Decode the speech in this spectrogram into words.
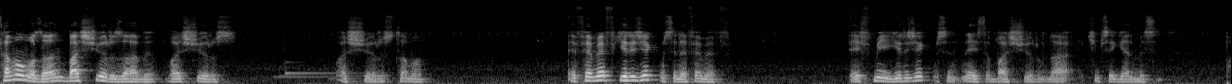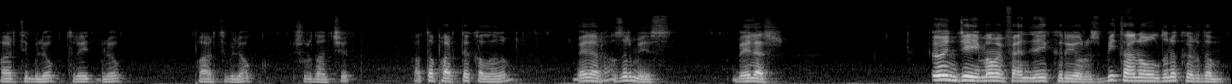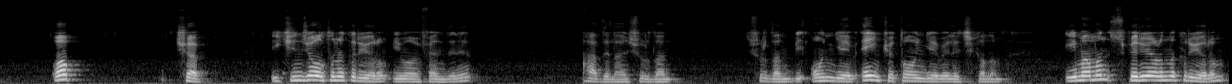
Tamam o zaman başlıyoruz abi. Başlıyoruz. Başlıyoruz tamam. FMF girecek misin FMF? FMI girecek misin? Neyse başlıyorum. Daha kimse gelmesin. Parti blok, trade blok, parti blok. Şuradan çık. Hatta partide kalalım. Beyler hazır mıyız? Beyler. Önce İmam Efendi'yi kırıyoruz. Bir tane olduğunu kırdım. Hop. Çöp. İkinci oltunu kırıyorum İmam Efendi'nin. Hadi lan şuradan. Şuradan bir 10 GB en kötü 10 GB ile çıkalım. İmamın superior'unu kırıyorum.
